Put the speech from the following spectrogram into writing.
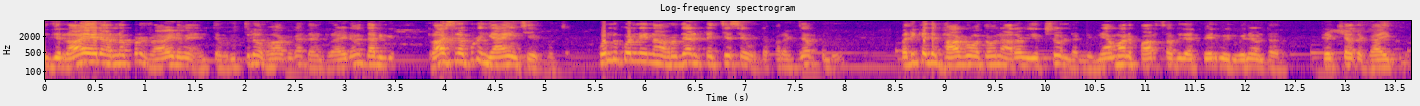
ఇది రాయాలి అన్నప్పుడు రాయడమే. అంతే వృత్తిలో భాగంగా దాన్ని రాయడమే. దానికి రాసినప్పుడు న్యాయం చేయకూడదు కొన్ని కొన్ని నా హృదయాన్ని టచ్ చేసే ఉంటాయి. ఫర్ ఎగ్జాంపుల్ పలికెద భాగవతం అని అరవై ఎపిసోడ్లు అండి నియమాని పార్థసారథి గారి పేరు మీరు వినే ఉంటారు. ప్రఖ్యాత గాయకుడు.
